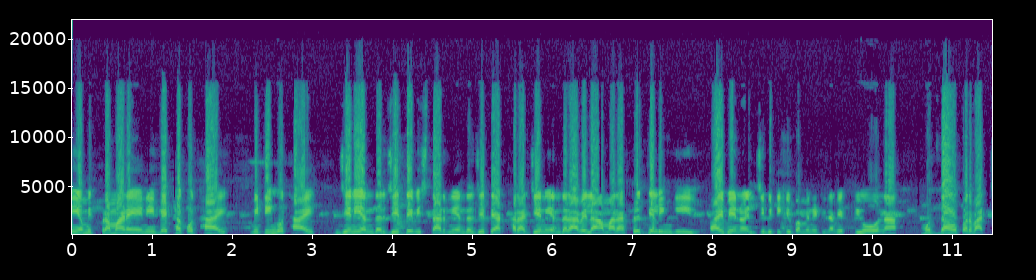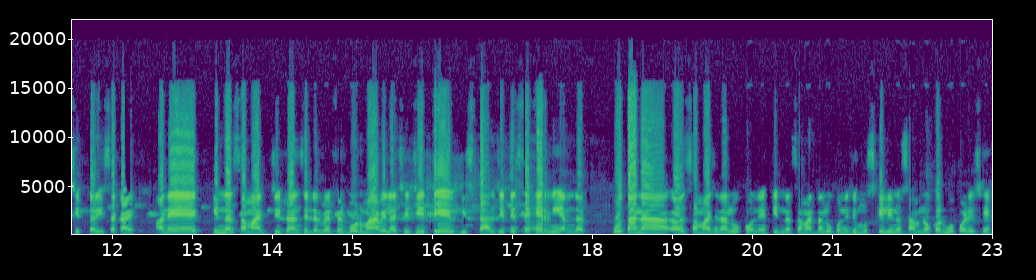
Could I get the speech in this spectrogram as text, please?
નિયમિત પ્રમાણે એની બેઠકો થાય મિટિંગો થાય, જેની અંદર જે તે વિસ્તારની અંદર, જે તે આખા રાજ્યની અંદર આવેલા અમારા તૃતીયલિંગી ભાઈ બહેનો એલજીબીટીક્યુ કમ્યુનિટીના વ્યક્તિઓના મુદ્દાઓ પર વાતચીત કરી શકાય અને કિન્નર સમાજ, જે ટ્રાન્સજેન્ડર વેલફેર બોર્ડમાં આવેલા છે, જે તે વિસ્તાર, જે તે શહેરની અંદર પોતાના સમાજના લોકોને, કિન્નર સમાજના લોકોને જે મુશ્કેલીનો સામનો કરવો પડે છે,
